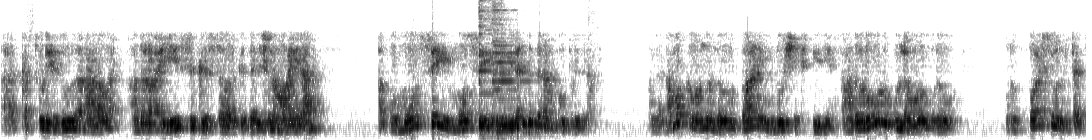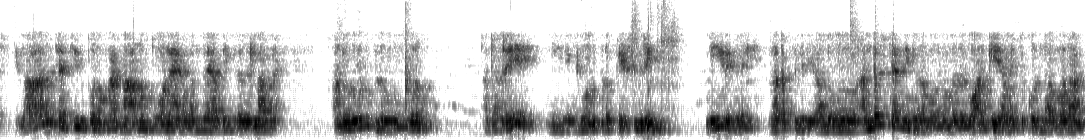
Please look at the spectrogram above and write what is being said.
அஹ், தூதரானவர் ஆண்டவரான இயேசு கிறிஸ்து அவருக்கு தரிசனமாகிறார் அப்போ மோசே மோசே இரண்டு தரம் கூப்பிடுகிறார் அந்த நமக்கு வந்து அந்த ஒரு பேர்னிங் புஷ் எக்ஸ்பீரியன்ஸ் ஆண்டவரோடுக்குள்ள ஒரு ஒரு ஒரு பர்சனல் டச் எல்லாரும் சர்ச்சுக்கு மாதிரி நானும் போனேன் வந்தேன் அப்படிங்கிறது இல்லாம ஆண்டவரோடுக்குள்ள ஒரு உறவு அதாவது நீர் எங்களோடு கூட பேசுகிறீர் நீர் எங்களை நடத்துகிறீர். அந்த ஒரு அண்டர்ஸ்டாண்டிங் நம்ம நம்மளுடைய வாழ்க்கையை அமைத்துக் கொண்டோமானால்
